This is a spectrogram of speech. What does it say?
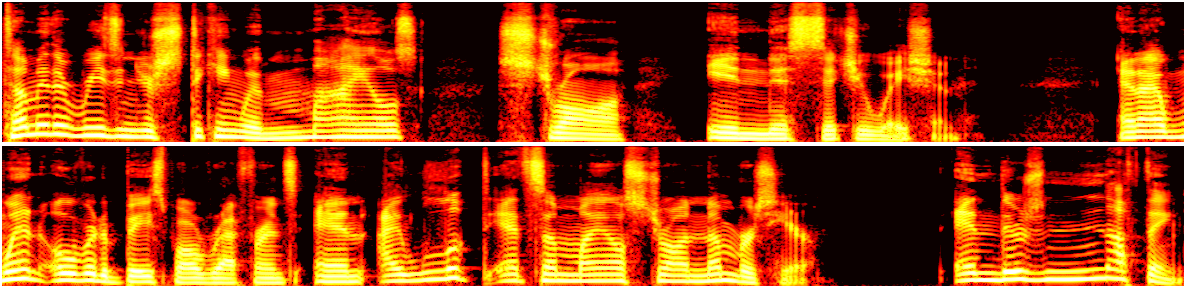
Tell me the reason you're sticking with Myles Straw in this situation. And I went over to baseball reference and I looked at some Myles Straw numbers here. And there's nothing,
